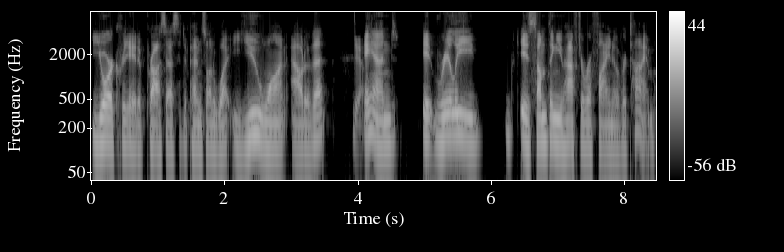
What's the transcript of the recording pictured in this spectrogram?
your creative process it depends on what you want out of it yeah. and it really is something you have to refine over time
